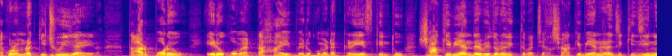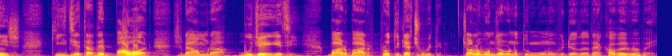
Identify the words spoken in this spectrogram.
এখন আমরা কিছুই জানি না। তারপরেও এরকম একটা হাইপ এরকম একটা ক্রেজ কিন্তু সাকিবিয়ানদের ভিতরে দেখতে পাচ্ছি। সাকিবিয়ানরা যে কী জিনিস, কী যে তাদের পাওয়ার সেটা আমরা বুঝেই গেছি। বারবার প্রতিটা ছবিতে। চলো বন্ধুরা নতুন কোনো ভিডিওতে দেখা হবে ভাই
